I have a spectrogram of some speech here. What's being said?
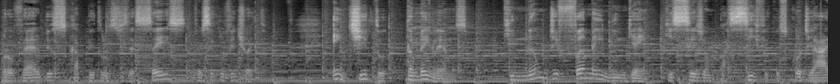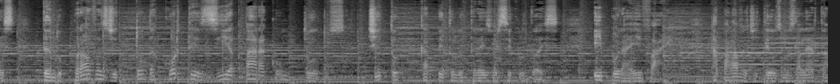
Provérbios capítulos 16, versículo 28. Em Tito também lemos: que não difamem ninguém, que sejam pacíficos, cordiais, dando provas de toda cortesia para com todos. Tito capítulo 3, versículo 2. E por aí vai. A palavra de Deus nos alerta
